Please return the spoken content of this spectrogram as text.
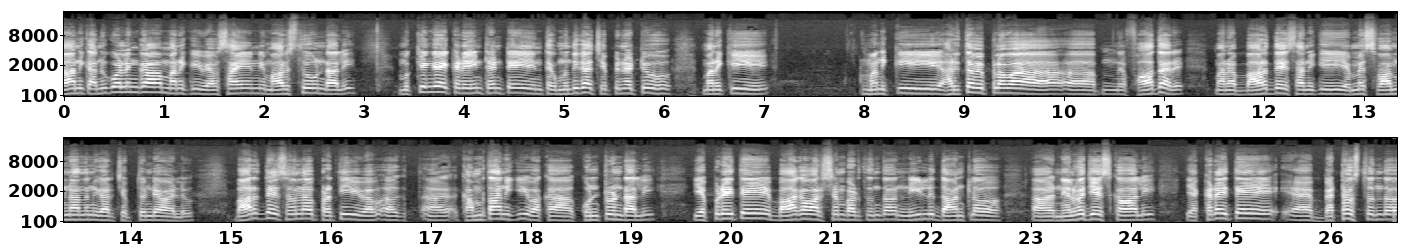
దానికి అనుకూలంగా మనకి వ్యవసాయాన్ని మారుస్తూ ఉండాలి. ముఖ్యంగా ఇక్కడ ఏంటంటే ఇంతకు ముందుగా చెప్పినట్టు మనకి మనకి హరిత విప్లవ ఫాదర్ మన భారతదేశానికి ఎంఎస్ స్వామినాథన్ గారు చెప్తుండేవాళ్ళు. భారతదేశంలో ప్రతి వ్యవ- కమతానికి ఒక కుంట ఉండాలి ఎప్పుడైతే బాగా వర్షం పడుతుందో నీళ్ళు దాంట్లో నిల్వ చేసుకోవాలి. ఎక్కడైతే బెట్ట వస్తుందో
